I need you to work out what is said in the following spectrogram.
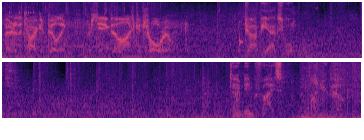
To the target building. Proceeding to the launch control room. Copy, actual. Time to improvise. On your go.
